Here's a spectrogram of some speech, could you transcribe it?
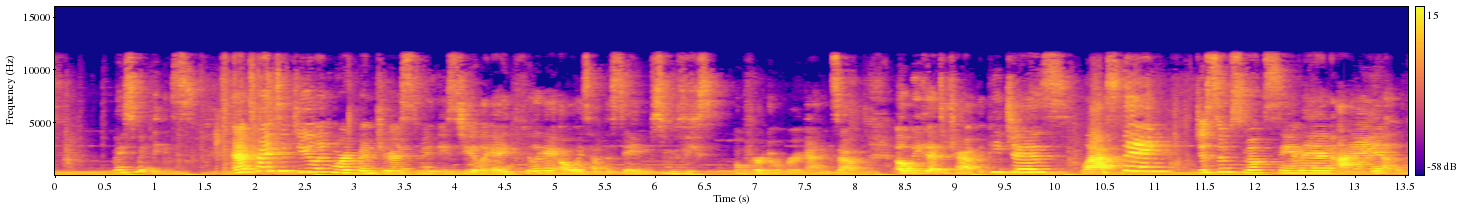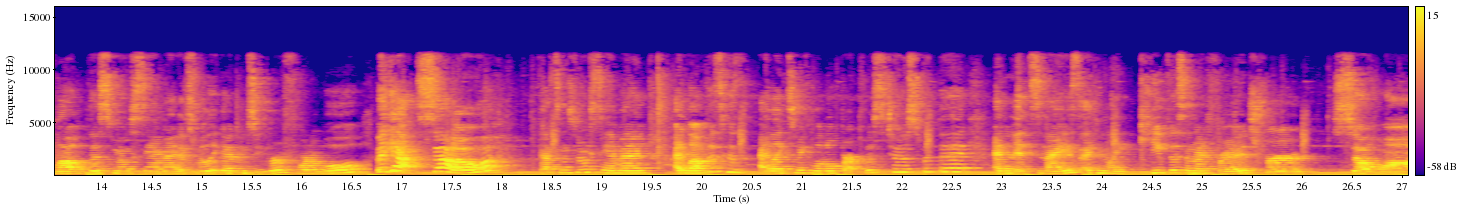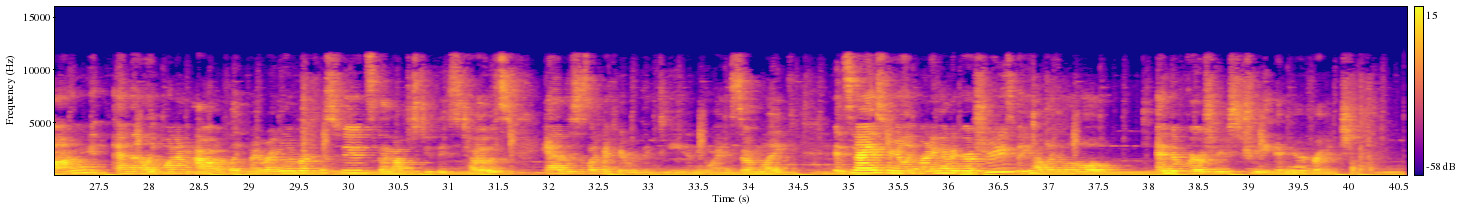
my smoothies. And I'm trying to do like more adventurous smoothies too. Like I feel like I always have the same smoothies over and over again. So it'll be good to try out the peaches. Last thing, just some smoked salmon. I love the smoked salmon. It's really good and super affordable. But yeah, so got some smoked salmon. I love this because I like to make a little breakfast toast with it and it's nice. I can like keep this in my fridge for so long and then like when I'm out of like my regular breakfast foods, then I'll just do these toasts. And this is like my favorite thing to eat anyway. So I'm like, it's nice when you're like running out of groceries, but you have like a little end of groceries treat in your fridge.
